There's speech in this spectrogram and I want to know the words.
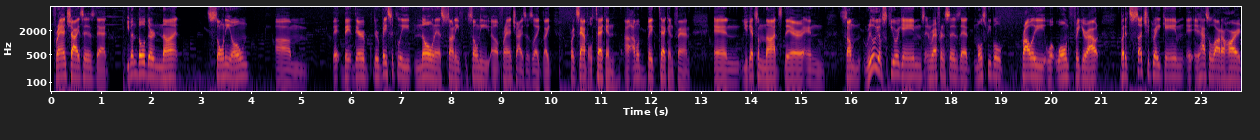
franchises that, even though they're not Sony owned, um, they, they they're they're basically known as Sony Sony uh, franchises. Like like for example, Tekken. I, I'm a big Tekken fan, and you get some nods there and some really obscure games and references that most people probably w- won't figure out. But it's such a great game. It, it has a lot of heart.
